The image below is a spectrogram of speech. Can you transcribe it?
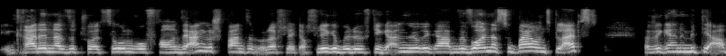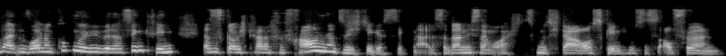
gerade in einer Situation, wo Frauen sehr angespannt sind oder vielleicht auch pflegebedürftige Angehörige haben, wir wollen, dass du bei uns bleibst, weil wir gerne mit dir arbeiten wollen, dann gucken wir, wie wir das hinkriegen. Das ist, glaube ich, gerade für Frauen ein ganz wichtiges Signal, dass sie dann nicht sagen, oh, jetzt muss ich da rausgehen, ich muss das aufhören.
